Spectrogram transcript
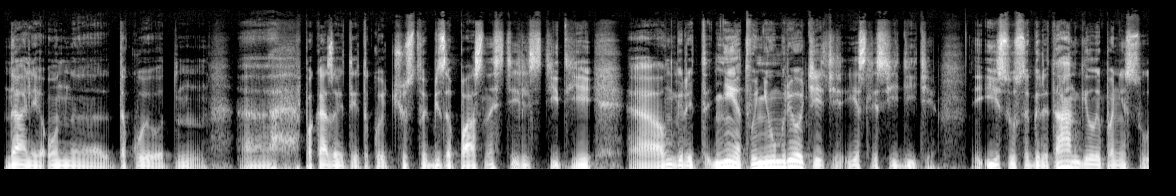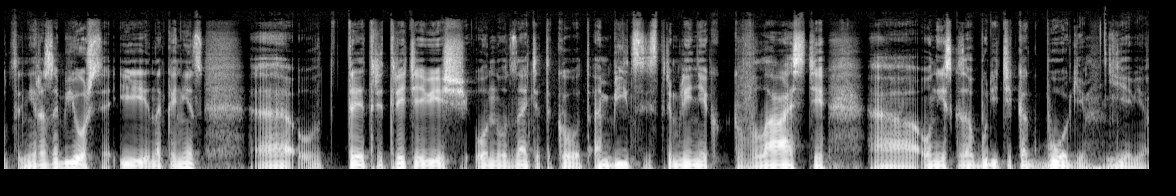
далее он э, такой вот показывает ей такое чувство безопасности, льстит ей, он говорит, нет, вы не умрете, если съедите. И Иисус говорит, ангелы понесут, не разобьешься. И, наконец, Третья вещь, он, вот знаете, такой вот амбиции, стремление к власти. Он ей сказал, будете как боги, Еве.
